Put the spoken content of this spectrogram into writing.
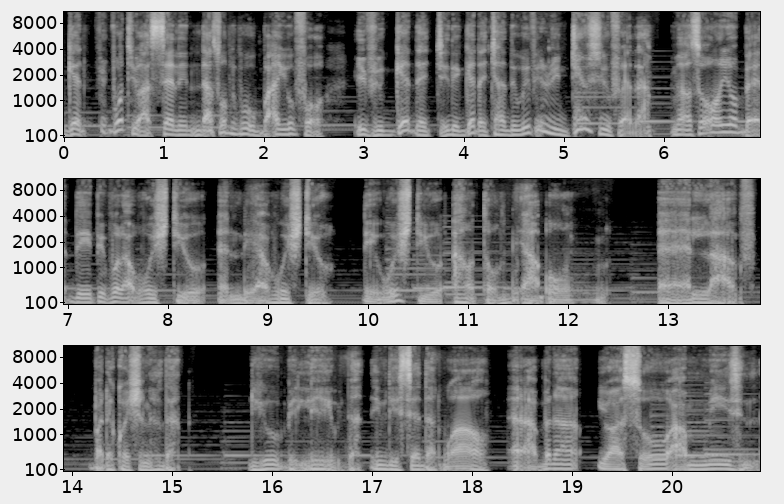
get what you are selling, that's what people will buy you for. If you get the they get the chance, they will even reduce you further. Now, so on your birthday, people have wished you, and they have wished you. They wished you out of their own uh, love but the question is that do you believe that if they said that, wow, Abena, you are so amazing,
